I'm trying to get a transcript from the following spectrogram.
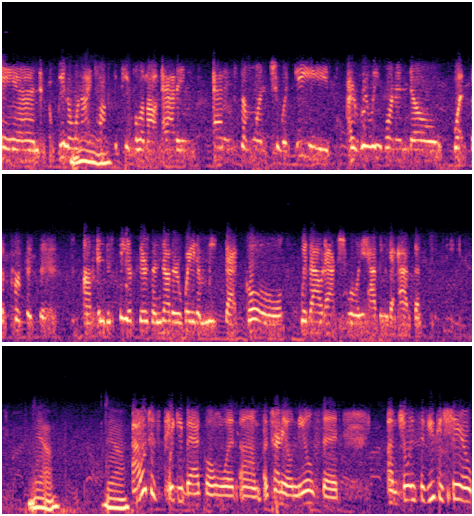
And you know, when I talk to people about adding adding someone to a deed, I really want to know what the purpose is. Um, and to see if there's another way to meet that goal without actually having to add them to the deed. Yeah. Yeah. I would just piggyback on what um, Attorney O'Neill said. Um, Joyce, if you could share,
